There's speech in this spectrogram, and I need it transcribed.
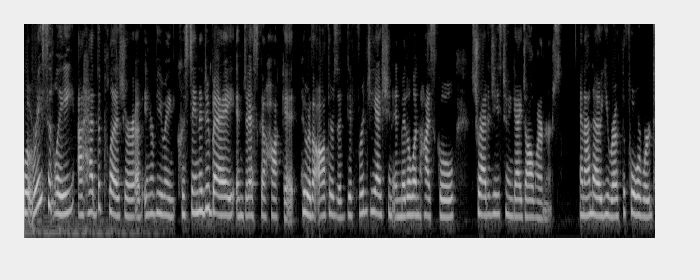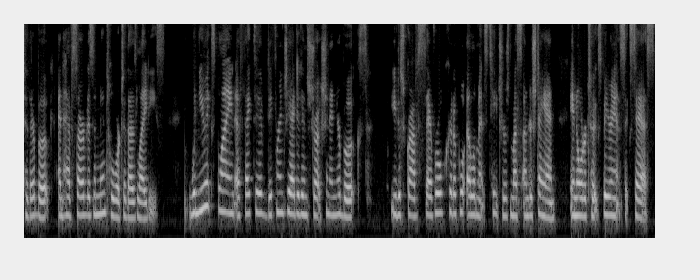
Well, recently I had the pleasure of interviewing Kristina Doubet and Jessica Hockett, who are the authors of Differentiation in Middle and High School Strategies to Engage All Learners. And I know you wrote the foreword to their book and have served as a mentor to those ladies. When you explain effective differentiated instruction in your books, you describe several critical elements teachers must understand in order to experience success.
